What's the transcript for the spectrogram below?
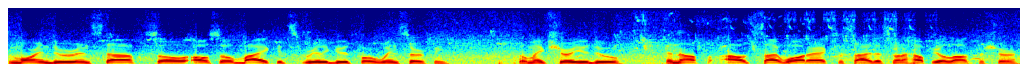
some more endurance stuff. So also bike, it's really good for windsurfing. So make sure you do enough outside water exercise. That's gonna help you a lot for sure.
